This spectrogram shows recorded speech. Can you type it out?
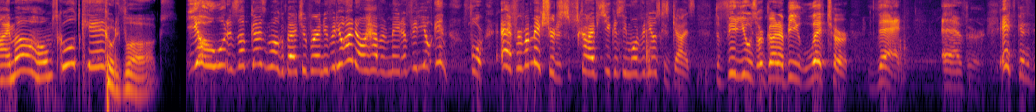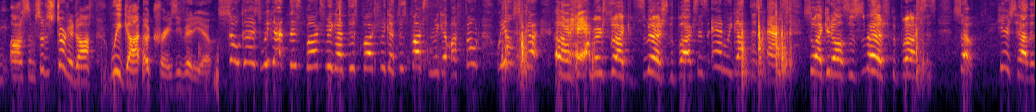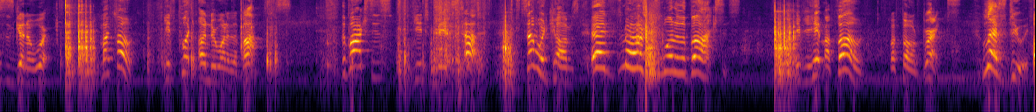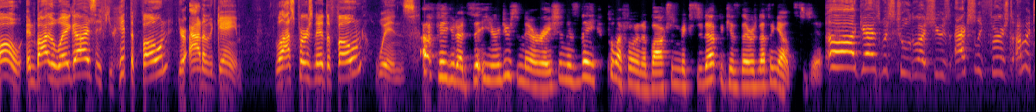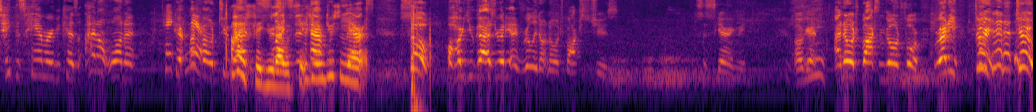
I'm a homeschooled kid. Cody Vlogs. Yo, what is up guys and welcome back to a brand new video. I know I haven't made a video in forever, but make sure to subscribe so you can see more videos, because guys, the videos are gonna be litter than ever. It's gonna be awesome, so to start it off, we got a crazy video. So guys, we got this box, we got this box, we got this box, and we got my phone. We also got a hammer so I can smash the boxes, and we got this axe so I can also smash the boxes. So, here's how this is gonna work. My phone gets put under one of the boxes. The boxes get mixed up. Someone comes and smashes one of the boxes. If you hit my phone, my phone breaks. Let's do it. Oh, and by the way, guys, if you hit the phone, you're out of the game. The last person to hit the phone wins. I figured I'd sit here and do some narration as they put my phone in a box and mixed it up because there was nothing else to do. Uh, guys, which tool do I choose? Actually, first, I'm gonna take this hammer because I don't want to Hey, hit my here. phone too much. I bad. figured I would Slice it sit here and do some the narr- axe. So, are you guys ready? I really don't know which box to choose. This is scaring me. Okay, I know which box I'm going for. Ready? Three, two,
